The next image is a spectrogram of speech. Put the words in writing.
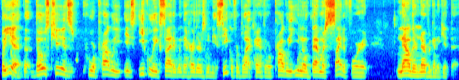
but yeah, the, those kids who were probably is equally excited when they heard there was gonna be a sequel for Black Panther were probably you know that much excited for it. Now they're never gonna get that.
